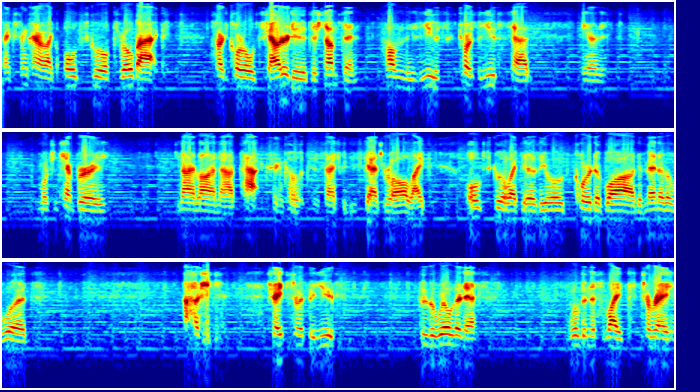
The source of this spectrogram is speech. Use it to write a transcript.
Like some kind of like old school throwback, hardcore old scouter dudes or something, hauling these youth. Of course, the youths had you know, more contemporary nylon uh, packs and coats and such, but these guys were all like old school, like the, the old Coureurs de Bois, the men of the woods. I was traipsing with the youth through the wilderness, wilderness-like terrain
